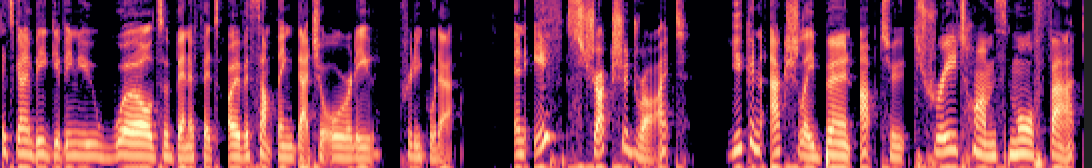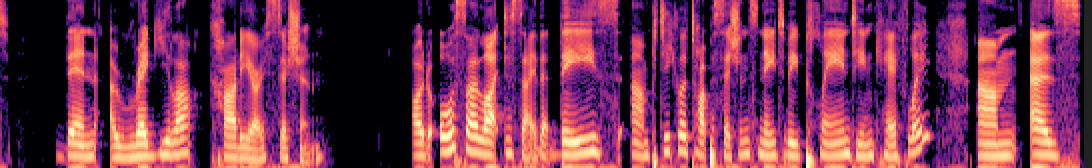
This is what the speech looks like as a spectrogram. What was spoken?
it's going to be giving you worlds of benefits over something that you're already pretty good at. And if structured right, you can actually burn up to 3 times more fat than a regular cardio session. I'd also like to say that these um, particular type of sessions need to be planned in carefully, um, as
